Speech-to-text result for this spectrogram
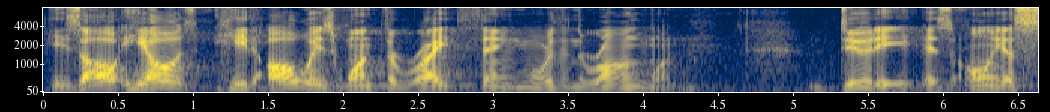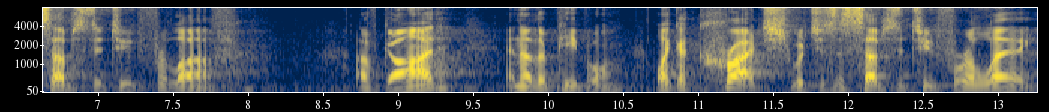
He's all, he always, he'd always want the right thing more than the wrong one. Duty is only a substitute for love of God and other people, like a crutch, which is a substitute for a leg.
